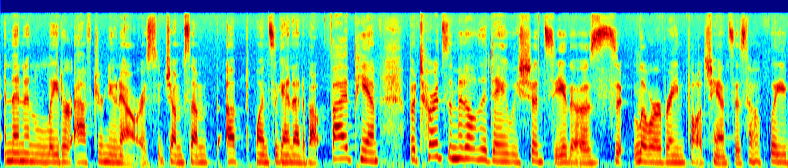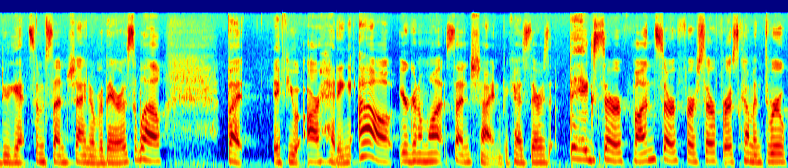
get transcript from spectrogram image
and then in later afternoon hours. It jumps up once again at about 5 p.m. But towards the middle of the day, we should see those lower rainfall chances. Hopefully you do get some sunshine over there as well. But if you are heading out, you're going to want sunshine because there's a big surf, fun surf for surfers coming through.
